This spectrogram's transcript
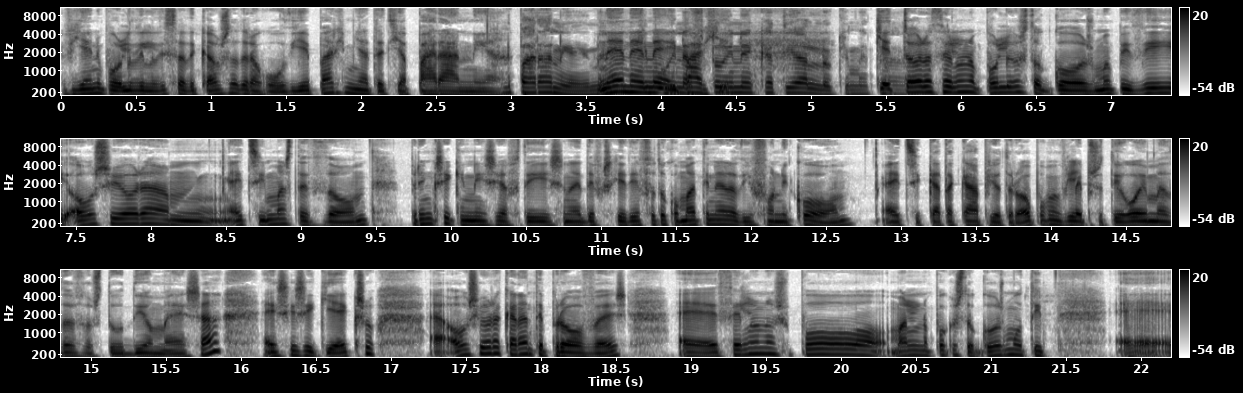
Βγαίνει πολύ, δηλαδή στα δικά σου τα τραγούδια υπάρχει μια τέτοια παράνοια. Είναι παράνοια, είναι. Ναι, ναι, ναι, είναι αυτό, είναι κάτι άλλο. Και, μετά... και τώρα θέλω να πω λίγο στον κόσμο, επειδή όση ώρα έτσι είμαστε εδώ, πριν ξεκινήσει αυτή η συνέντευξη, γιατί αυτό το κομμάτι είναι ραδιοφωνικό, έτσι κατά κάποιο τρόπο. Με βλέπεις ότι εγώ είμαι εδώ στο στούντιο μέσα, εσύ εκεί έξω. Ε, όση ώρα κάνατε πρόβες, ε, θέλω να σου πω, μάλλον να πω και στον κόσμο, ότι ε,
